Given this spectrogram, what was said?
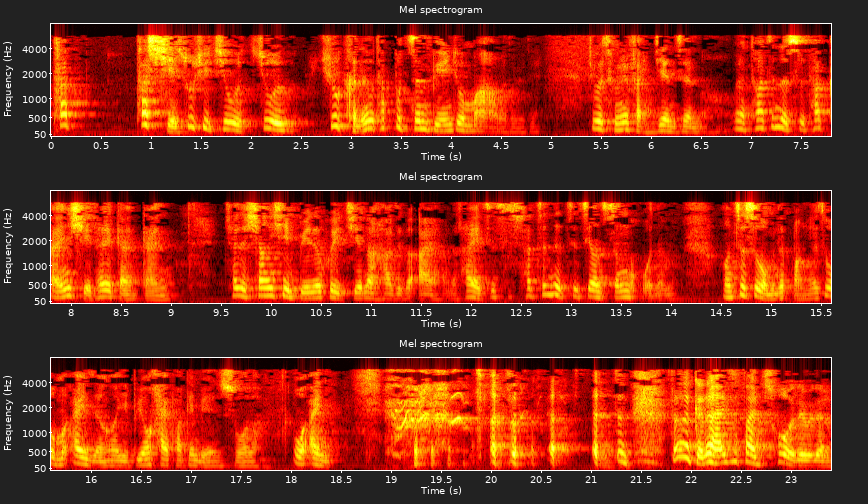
他他写出去就就就可能他不争别人就骂了，对不对？就会成为反见证嘛。那他真的是他敢写，他也敢敢。他是相信别人会接纳他这个爱，那他也这是他真的是这样生活的嘛？这是我们的榜样，是我们爱人啊，也不用害怕跟别人说了，我爱你。这样子，当然可能还是犯错，对不对？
